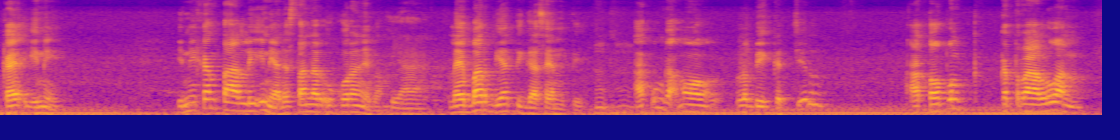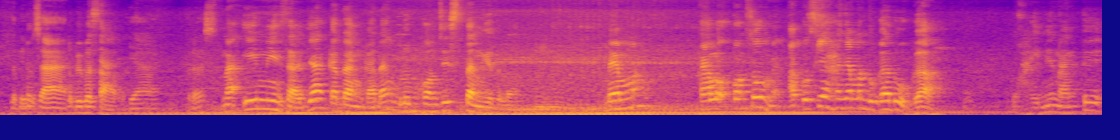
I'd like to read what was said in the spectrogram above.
kayak gini. Ini kan tali ini ada standar ukurannya bang. Ya. Lebar dia 3 cm. Aku nggak mau lebih kecil ataupun keterlaluan Lebih besar. lebih besar. Ya, terus. Nah ini saja kadang-kadang belum konsisten gitu loh. Memang kalau konsumen, aku sih hanya menduga-duga. Wah ini nanti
